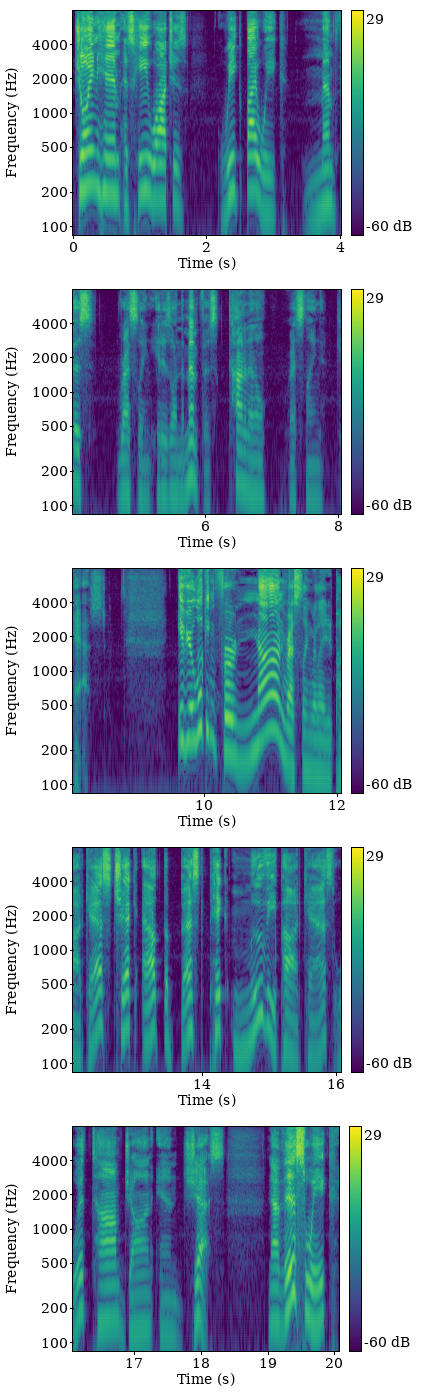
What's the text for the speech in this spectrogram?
Join him as he watches week by week Memphis wrestling. It is on the Memphis Continental Wrestling Cast. If you're looking for non wrestling related podcasts, check out the Best Pick Movie podcast with Tom, John, and Jess. Now, this week,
